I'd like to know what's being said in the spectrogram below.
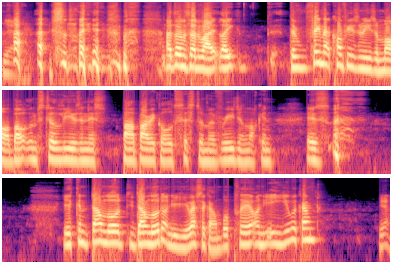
Yeah. I don't understand why. Like the thing that confuses me even more about them still using this barbaric old system of region locking is you can download you download it on your US account, but play it on your EU account. yeah.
